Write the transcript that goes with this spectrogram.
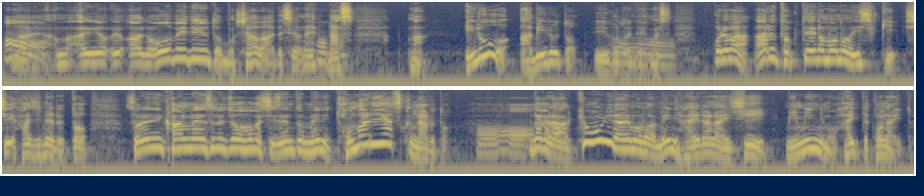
はあまあまあ、あの欧米で言うともうシャワーですよね。はあバス。まあ色を浴びるということになります。はこれはある特定のものを意識し始めるとそれに関連する情報が自然と目に留まりやすくなるとはあだから興味ないものは目に入らないし耳にも入ってこないと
